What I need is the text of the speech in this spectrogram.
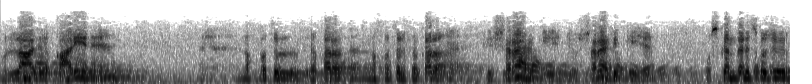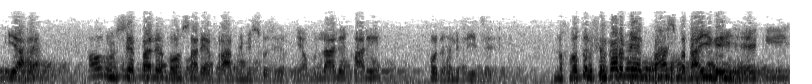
ملا علی قاری نے نخبت الفقر نخبت الفقر کی شرح کی، جو شرح لکھی ہے، اس کے اندر اس کو ذکر کیا ہے۔ اور ان سے پہلے بہت سارے افراد نے بھی اس کو ذکر کیا۔ ملا علی قاری خود حنفی تھے۔ نخبت الفقر میں ایک بحث بتائی گئی ہے کہ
